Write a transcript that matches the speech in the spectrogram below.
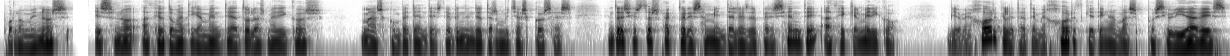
por lo menos eso no hace automáticamente a todos los médicos más competentes, dependen de otras muchas cosas. Entonces estos factores ambientales del presente hacen que el médico viva mejor, que le trate mejor, que tenga más posibilidades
